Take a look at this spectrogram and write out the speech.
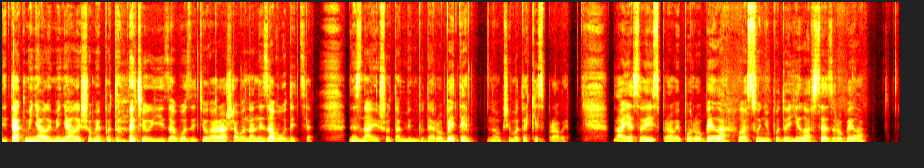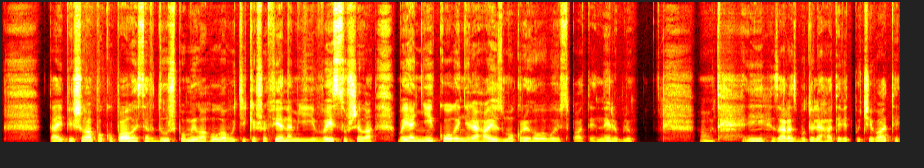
І так міняли, міняли, що ми потім почали її завозити у гараж, а вона не заводиться. Не знаю, що там він буде робити. Ну, в общем, такі справи. Ну, а я свої справи поробила, ласуню подоїла, все зробила. Та й пішла, покупалася в душ, помила голову, тільки що феном її висушила, бо я ніколи не лягаю з мокрою головою спати. Не люблю. От. І зараз буду лягати відпочивати.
